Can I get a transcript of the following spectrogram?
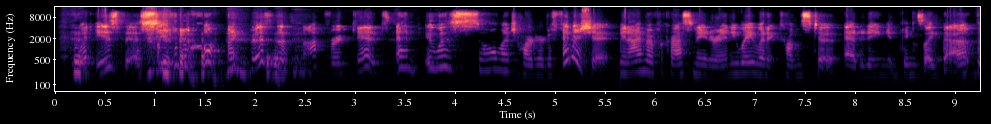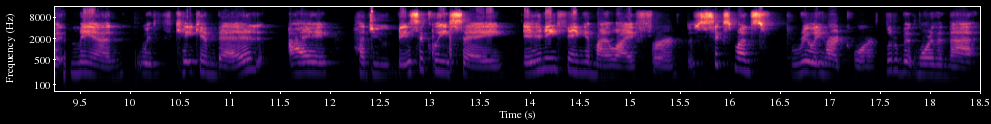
what is this? You know, like, this is not for kids. And it was so much harder to finish it. I mean, I'm a procrastinator anyway when it comes to editing and things like that. But man, with Cake in Bed, I had to basically say anything in my life for six months, really hardcore, a little bit more than that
